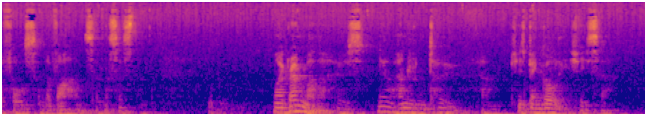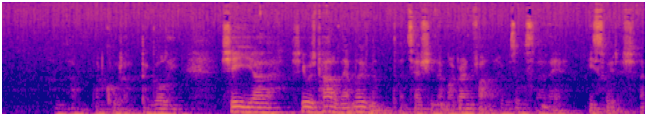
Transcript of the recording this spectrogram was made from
the force and the violence in the system. My grandmother, who's now 102, um, she's Bengali, she's uh, one quarter Bengali. She, uh, she was part of that movement. That's how she met my grandfather, who was also there. He's Swedish. Uh,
